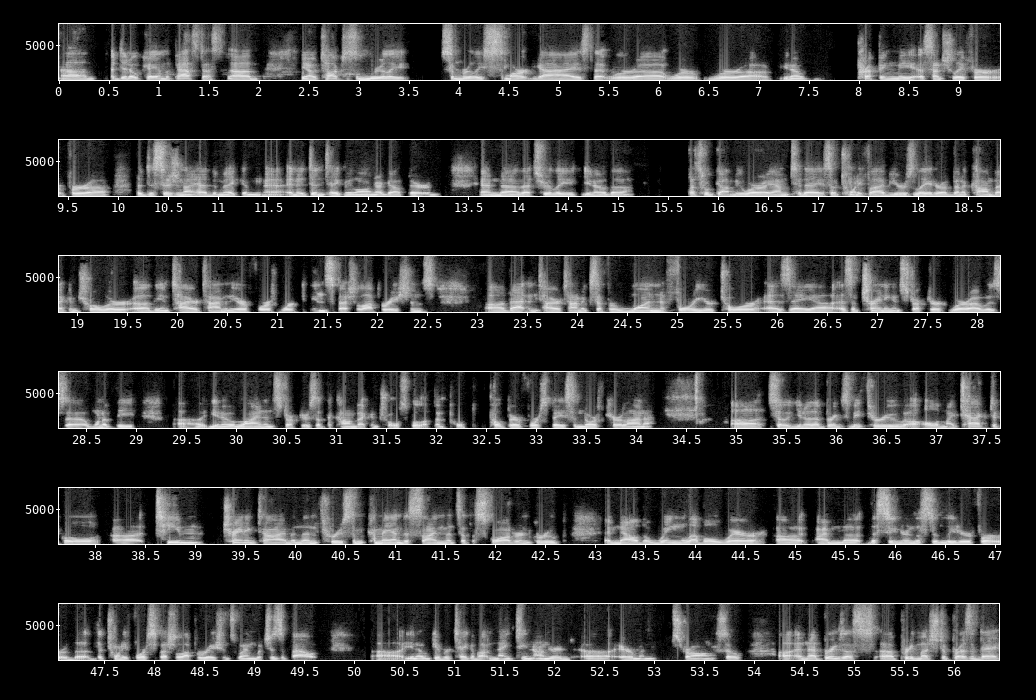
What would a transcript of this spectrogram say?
Um, I did okay on the pass test. Um, you know, talked to some really some really smart guys that were uh, were were uh, you know prepping me essentially for for uh, the decision I had to make, and and it didn't take me long. I got there, and and that's really you know the that's what got me where I am today. So 25 years later, I've been a combat controller uh, the entire time in the Air Force, worked in special operations uh, that entire time, except for one four-year tour as a uh, as a training instructor, where I was uh, one of the uh, you know line instructors at the Combat Control School up in Pope, Pope Air Force Base in North Carolina. Uh, so you know that brings me through all of my tactical team training time and then through some command assignments at the squadron group and now the wing level where uh, i'm the, the senior enlisted leader for the, the 24th special operations wing which is about uh, you know give or take about 1900 uh, airmen strong. So uh, and that brings us uh, pretty much to present day.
